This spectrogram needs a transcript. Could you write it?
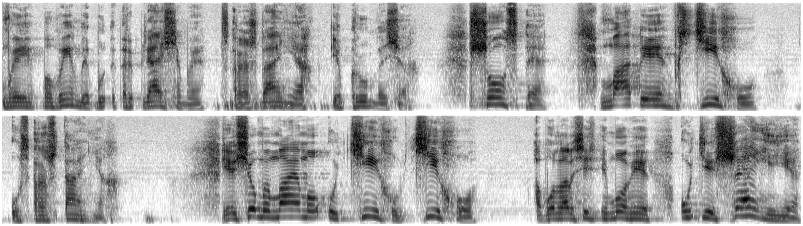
Ми повинні бути терплячими в стражданнях і в труднощах. Шосте мати втіху у стражданнях. Якщо ми маємо утіху, втіху, або на російській мові утішення,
